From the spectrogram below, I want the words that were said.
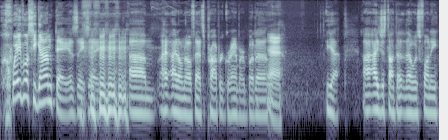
huevos gigante, as they say. um, I, I don't know if that's proper grammar, but uh, Yeah. yeah, I, I just thought that that was funny.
